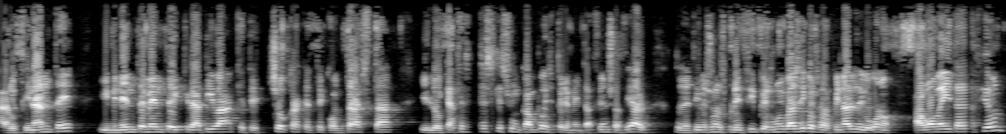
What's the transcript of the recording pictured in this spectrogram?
alucinante, inminentemente creativa, que te choca, que te contrasta, y lo que haces es que es un campo de experimentación social, donde tienes unos principios muy básicos, al final digo, bueno, hago meditación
